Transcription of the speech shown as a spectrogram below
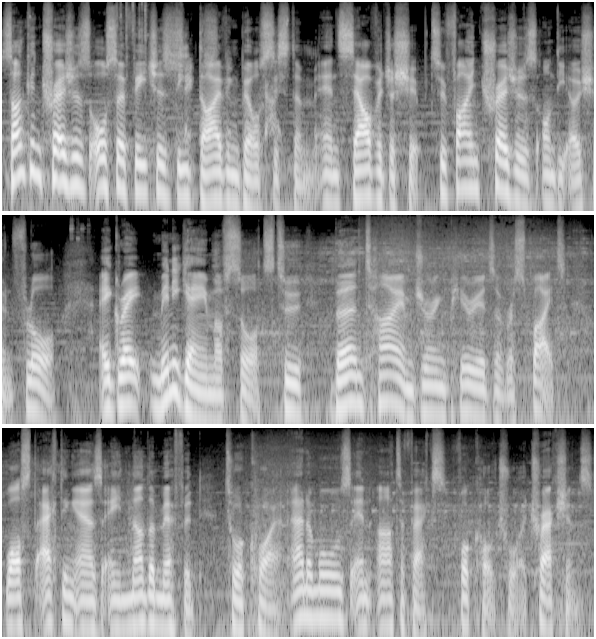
Sunken Treasures also features the diving bell system and salvage a ship to find treasures on the ocean floor, a great minigame of sorts to burn time during periods of respite, whilst acting as another method to acquire animals and artifacts for cultural attractions.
